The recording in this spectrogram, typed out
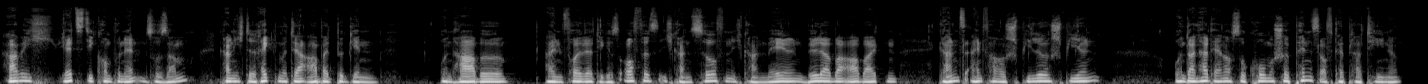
Habe ich jetzt die Komponenten zusammen, kann ich direkt mit der Arbeit beginnen und habe ein vollwertiges Office, ich kann surfen, ich kann mailen, Bilder bearbeiten, ganz einfache Spiele spielen und dann hat er noch so komische Pins auf der Platine.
